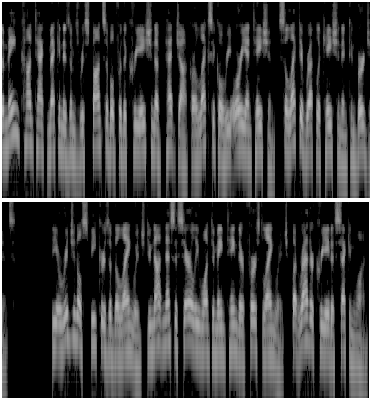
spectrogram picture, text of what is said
The main contact mechanisms responsible for the creation of Petjok are lexical reorientation, selective replication and convergence. The original speakers of the language do not necessarily want to maintain their first language, but rather create a second one.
